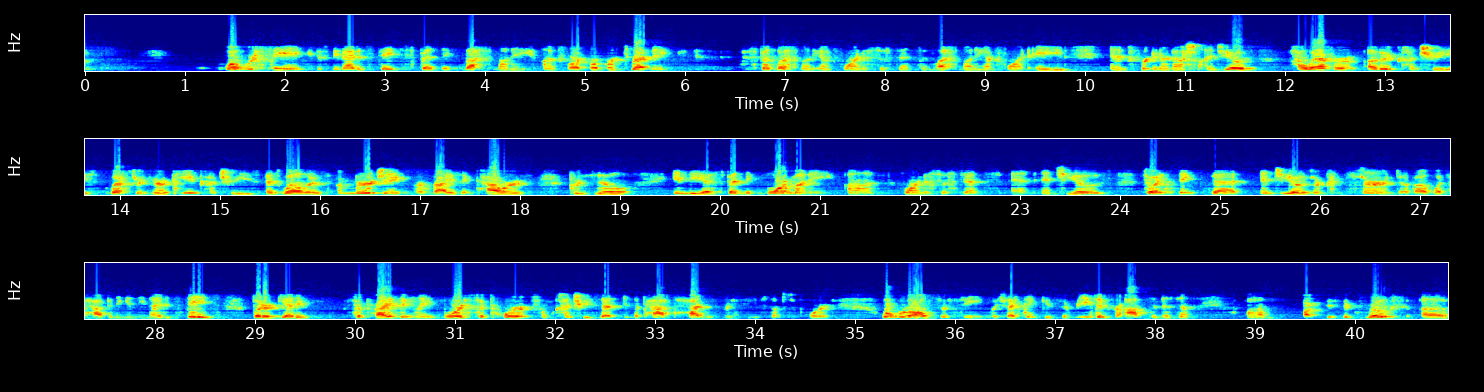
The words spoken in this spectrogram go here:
what we're seeing is the United States spending less money on or, or, or threatening to spend less money on foreign assistance and less money on foreign aid and for international NGOs. However, other countries, Western European countries, as well as emerging or rising powers, Brazil, India spending more money on foreign assistance and NGOs. So I think that NGOs are concerned about what's happening in the United States, but are getting surprisingly more support from countries that in the past hadn't received some support. What we're also seeing, which I think is the reason for optimism, um, is the growth of,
